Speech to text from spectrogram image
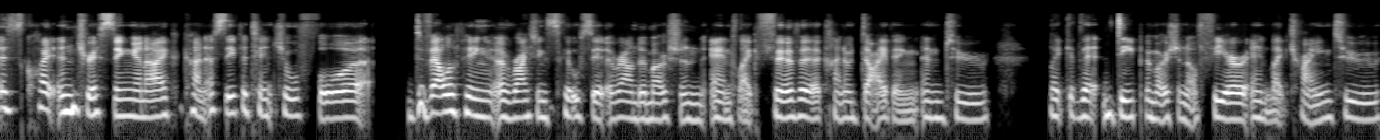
is quite interesting. And I could kind of see potential for developing a writing skill set around emotion and like further kind of diving into like that deep emotion of fear and like trying to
